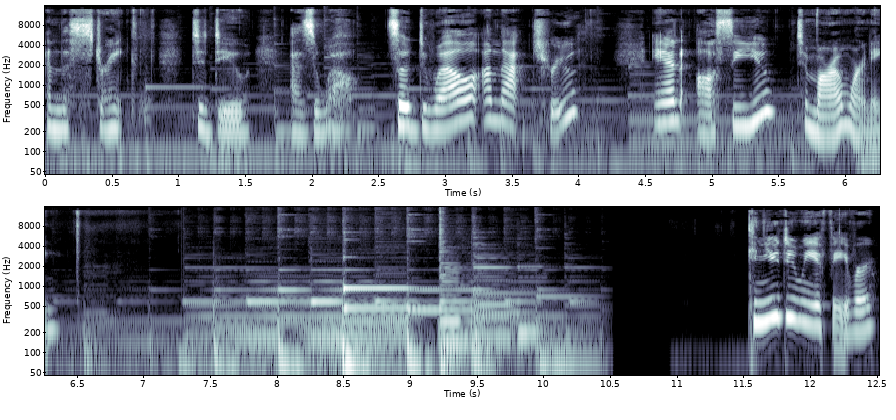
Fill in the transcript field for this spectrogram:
and the strength to do as well. So dwell on that truth, and I'll see you tomorrow morning. Can you do me a favor?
